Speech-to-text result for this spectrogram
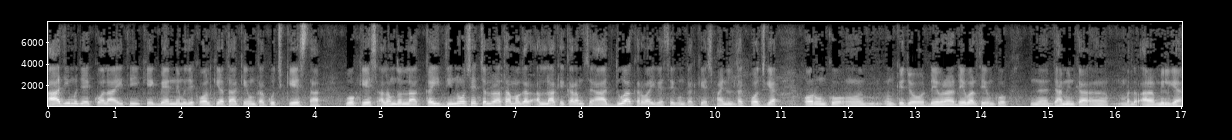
आज ही मुझे कॉल आई थी कि एक बहन ने मुझे कॉल किया था कि उनका कुछ केस था। वो केस अल्हम्दुलिल्लाह कई दिनों से चल रहा था, मगर अल्लाह के करम से आज दुआ करवाई, वैसे उनका केस फाइनल तक पहुँच गया। और उनको उनके जो डेवर डेवर थे, उनको जामीन का मतलब मिल गया।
